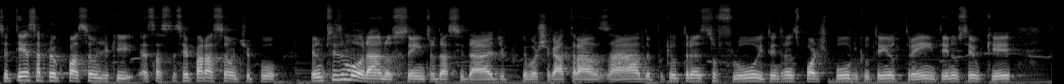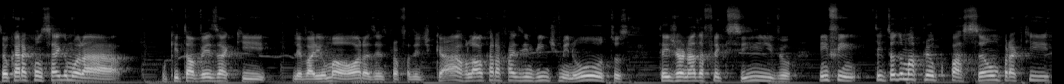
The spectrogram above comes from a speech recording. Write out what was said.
você tem essa preocupação de que essa separação, tipo, eu não preciso morar no centro da cidade porque eu vou chegar atrasado, porque o trânsito flui, tem transporte público, tem o trem, tem não sei o quê. Então o cara consegue morar o que talvez aqui levaria uma hora às vezes para fazer de carro, lá o cara faz em 20 minutos, tem jornada flexível, enfim, tem toda uma preocupação para que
